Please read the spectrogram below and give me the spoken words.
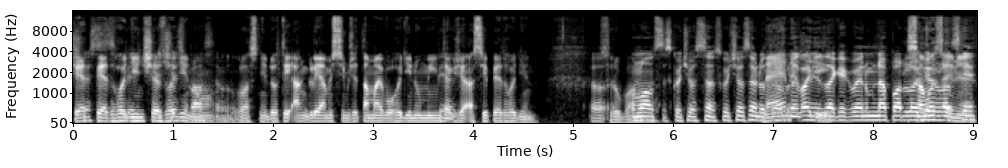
5, 5 hodin, 6 hodin. No, no, vlastně do ty Anglie, myslím, že tam mají o hodinu méně, takže asi 5 hodin. Zhruba. Omlouvám se, skočil jsem, skočil jsem do ne, toho, nevadí. tak jako jenom napadlo, Samozřejmě. že vlastně,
